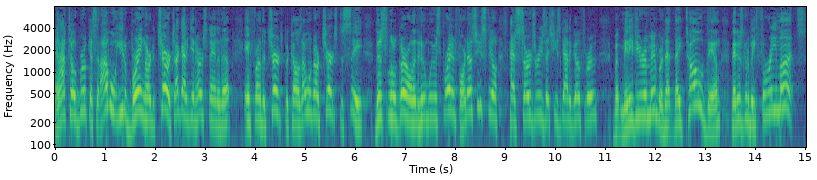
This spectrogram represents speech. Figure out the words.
And I told Brooke, I said, I want you to bring her to church. I got to get her standing up in front of the church because I want our church to see this little girl in whom we was praying for. Now, she still has surgeries that she's got to go through. But many of you remember that they told them that it was going to be three months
